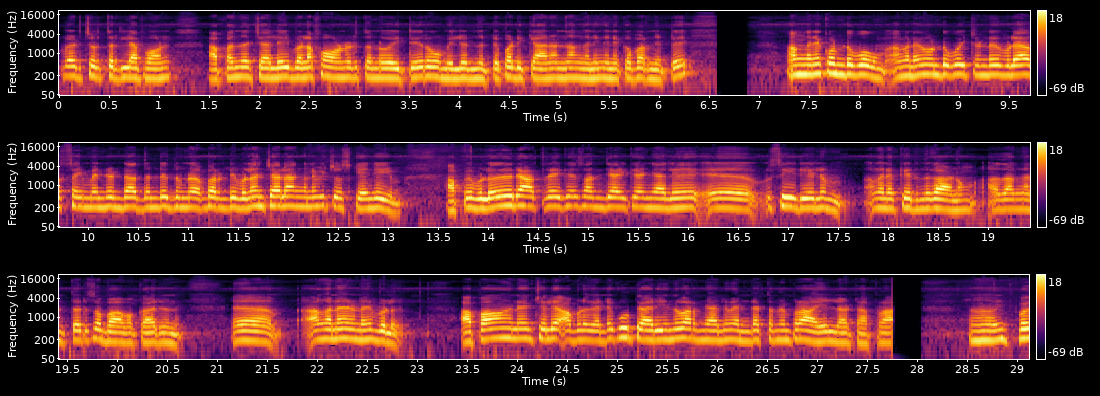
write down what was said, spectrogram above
മേടിച്ചു കൊടുത്തിട്ടില്ല ഫോൺ അപ്പം എന്ന് വെച്ചാൽ ഇവളെ ഫോൺ എടുത്തുകൊണ്ട് പോയിട്ട് റൂമിലിരുന്നിട്ട് പഠിക്കാനാണെന്ന് അങ്ങനെ ഇങ്ങനെയൊക്കെ പറഞ്ഞിട്ട് അങ്ങനെ കൊണ്ടുപോകും. അങ്ങനെ കൊണ്ടുപോയിട്ടുണ്ട് ഇവിടെ അസൈൻമെന്റ് ഉണ്ട് അതുണ്ട് ഇതുണ്ട് പറഞ്ഞിട്ട് ഇവിടെ വെച്ചാൽ അങ്ങനെ വിശ്വസിക്കുകയും ചെയ്യും. അപ്പോൾ ഇവൾ രാത്രിയൊക്കെ സന്ധ്യ ആയി കഴിഞ്ഞാൽ സീരിയലും അങ്ങനെയൊക്കെ ഇരുന്ന് കാണും. അത് അങ്ങനത്തെ ഒരു സ്വഭാവക്കാരാണ്. അങ്ങനെയാണ് ഇവൾ. അപ്പോൾ അങ്ങനെ വെച്ചാൽ അവൾ എന്റെ കൂട്ടുകാരി എന്ന് പറഞ്ഞാലും എന്റെ അത്രയും പ്രായമില്ല കേട്ടോ. പ്രായം ഇപ്പോൾ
